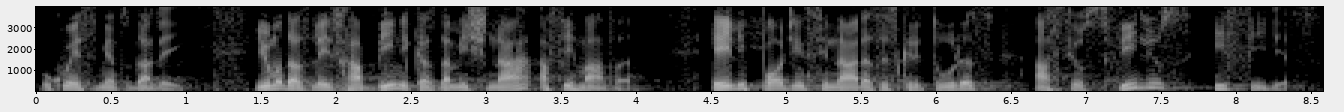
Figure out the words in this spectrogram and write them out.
o conhecimento da lei. E uma das leis rabínicas da Mishnah afirmava: ele pode ensinar as escrituras a seus filhos e filhas.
